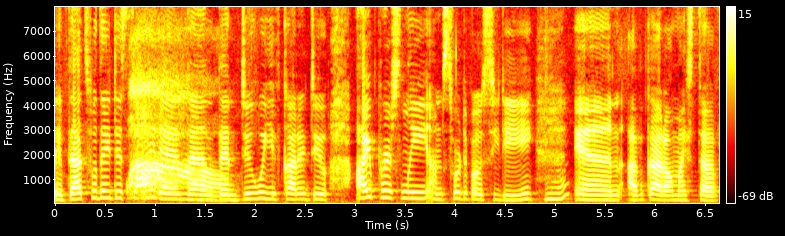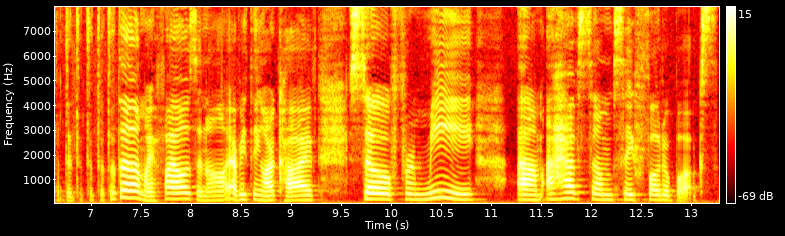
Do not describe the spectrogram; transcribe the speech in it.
if that's what they decided, wow. then then do what you've got to do. I personally, I'm sort of OCD, mm-hmm. and I've got all my stuff, da, da, da, my files, and all everything archived. So for me, um, I have some say photo books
